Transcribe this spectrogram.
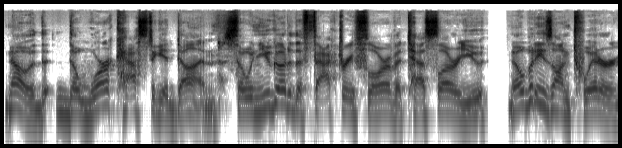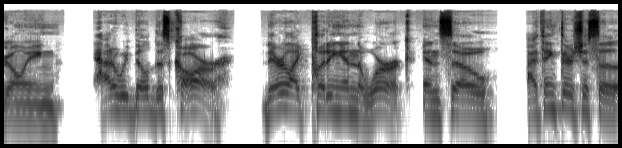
No, the, the work has to get done. So when you go to the factory floor of a Tesla or you, nobody's on Twitter going, how do we build this car? They're like putting in the work. And so I think there's just a,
